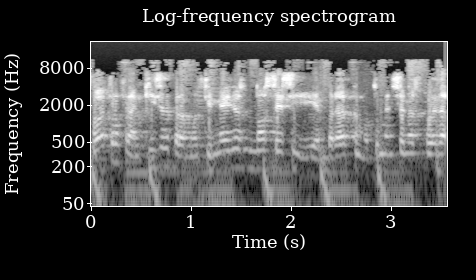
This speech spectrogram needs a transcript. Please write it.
cuatro franquicias para multimedios, no sé si en verdad, como tú mencionas, pueda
